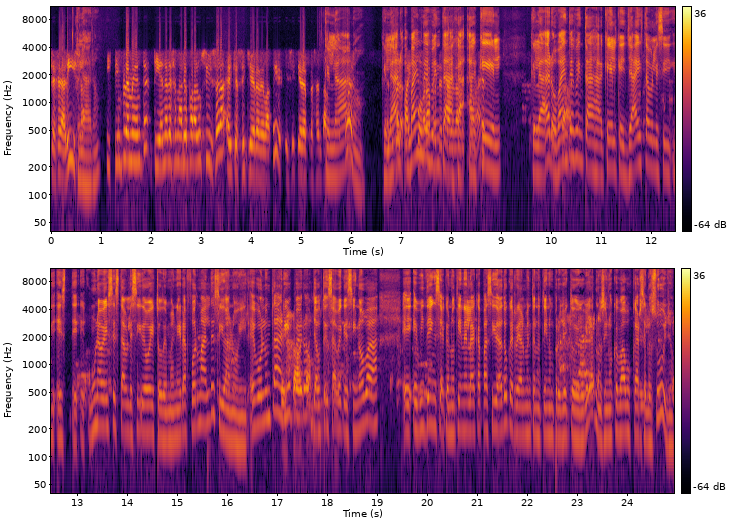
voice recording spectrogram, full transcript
se realiza y simplemente tiene el escenario para lucírsela el que sí quiere debatir y sí quiere presentar. Claro, claro, va en desventaja aquel Claro, va en desventaja aquel que ya establecido, eh, eh, una vez establecido esto de manera formal, decida no ir. Es voluntario, pero ya usted sabe que si no va, eh, evidencia que no tiene la capacidad o que realmente no tiene un proyecto de gobierno, sino que va a buscarse lo suyo.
